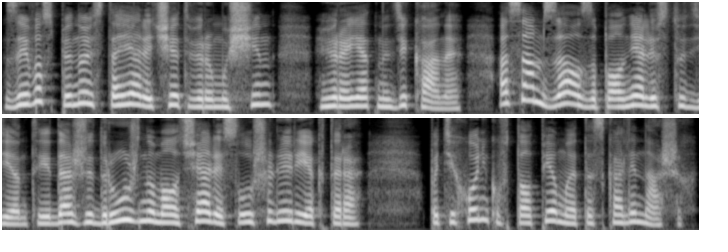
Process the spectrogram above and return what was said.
За его спиной стояли четверо мужчин, вероятно, деканы. А сам зал заполняли студенты и даже друзья дружно молчали, слушали ректора. Потихоньку в толпе мы отыскали наших.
